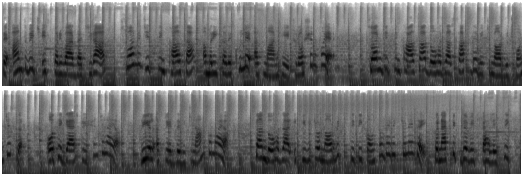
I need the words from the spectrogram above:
ਤੇ ਅੰਤ ਵਿੱਚ ਇਸ ਪਰਿਵਾਰ ਦਾ ਚਿਰਾਗ ਸਵਰਨਜੀਤ ਸਿੰਘ ਖਾਲਸਾ ਅਮਰੀਕਾ ਦੇ ਖੁੱਲੇ ਅਸਮਾਨ ਹੇਠ ਰੋਸ਼ਨ ਹੋਇਆ। ਸਵਰਨਜੀਤ ਸਿੰਘ ਖਾਲਸਾ 2007 ਦੇ ਵਿੱਚ ਨਾਰਵਿਚ ਪਹੁੰਚੇ ਸਨ। ਉੱਥੇ ਗੈਸ ਸਟੇਸ਼ਨ ਚਲਾਇਆ। ਰੀਅਲ ਅਸਟੇਟ ਦੇ ਵਿੱਚ ਨਾਮ ਕਮਾਇਆ। ਸਨ 2021 ਵਿੱਚ ਉਹ ਨਾਰਵਿਚ ਸਿਟੀ ਕਾਉਂਸਲ ਦੇ ਵਿੱਚ ਚੁਣੇ ਗਏ। ਕਨੈਕਟਿਕ ਦੇ ਵਿੱਚ ਪਹਿਲੇ ਸਿੱਖ।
